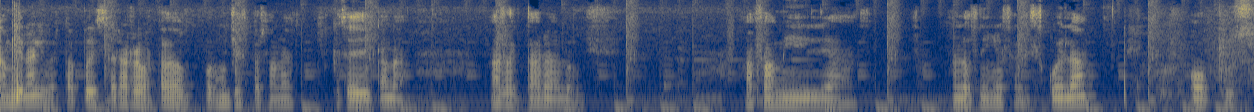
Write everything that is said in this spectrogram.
También la libertad puede ser arrebatada por muchas personas que se dedican a, a a los a familias, a los niños a la escuela o pues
